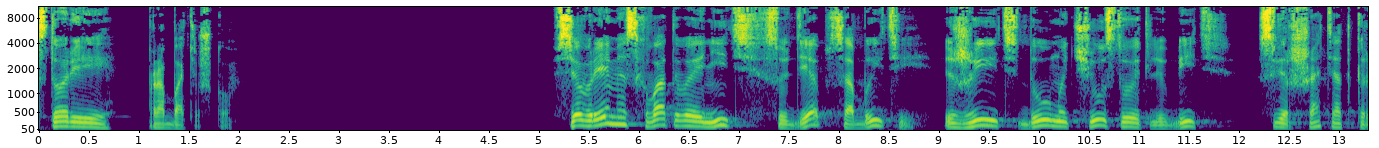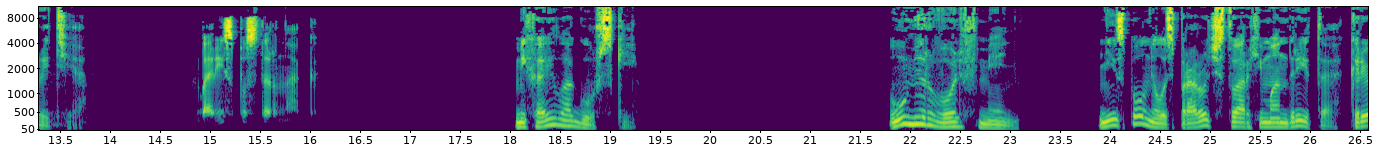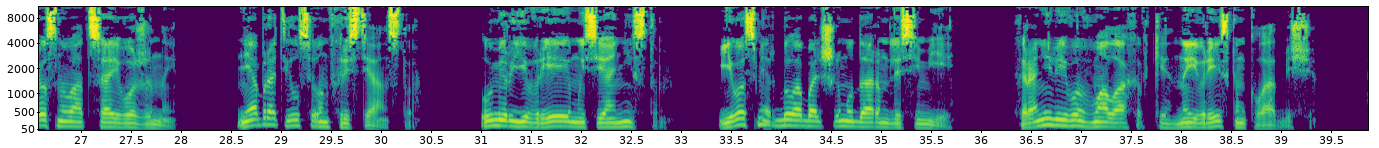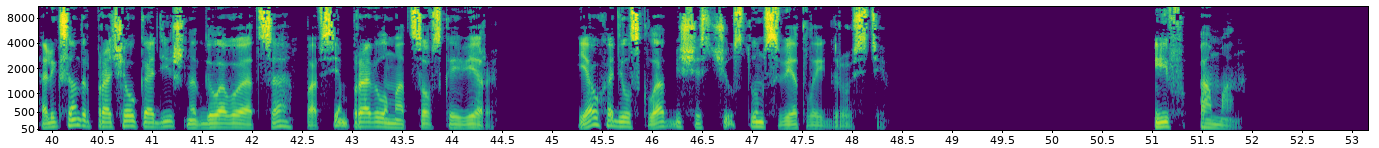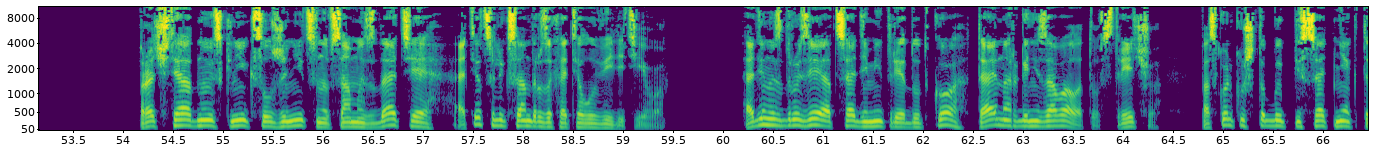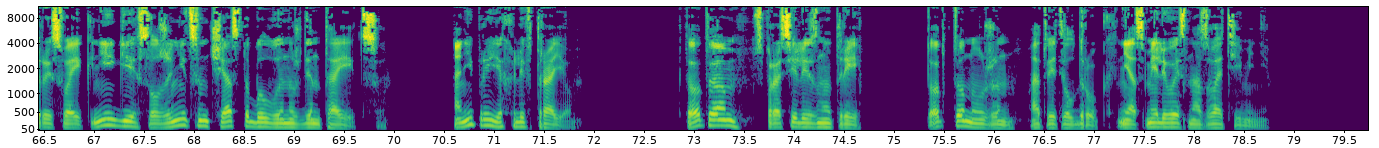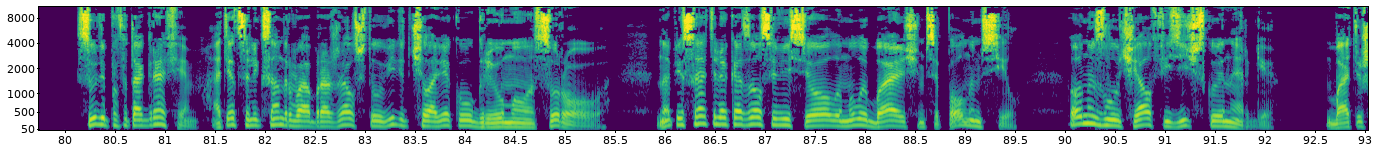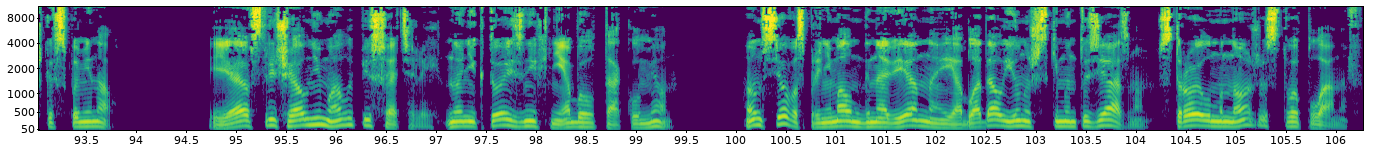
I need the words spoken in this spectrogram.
Истории про батюшку. Все время схватывая нить судеб, событий, жить, думать, чувствовать, любить, свершать открытия. Борис Пастернак Михаил Агурский Умер Вольф Мень. Не исполнилось пророчество архимандрита, крестного отца его жены. Не обратился он в христианство. Умер евреем и сионистом. Его смерть была большим ударом для семьи. Хоронили его в Малаховке, на еврейском кладбище. Александр прочел Кадиш над головой отца по всем правилам отцовской веры. Я уходил с кладбища с чувством светлой грусти. Ив Аман Прочтя одну из книг Солженицына в сам издате, отец Александр захотел увидеть его. Один из друзей отца Дмитрия Дудко тайно организовал эту встречу, поскольку, чтобы писать некоторые свои книги, Солженицын часто был вынужден таиться. Они приехали втроем. «Кто там?» — спросили изнутри. «Тот, кто нужен», — ответил друг, не осмеливаясь назвать имени. Судя по фотографиям, отец Александр воображал, что увидит человека угрюмого, сурового. Но писатель оказался веселым, улыбающимся, полным сил. Он излучал физическую энергию. Батюшка вспоминал. «Я встречал немало писателей, но никто из них не был так умен. Он все воспринимал мгновенно и обладал юношеским энтузиазмом, строил множество планов.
